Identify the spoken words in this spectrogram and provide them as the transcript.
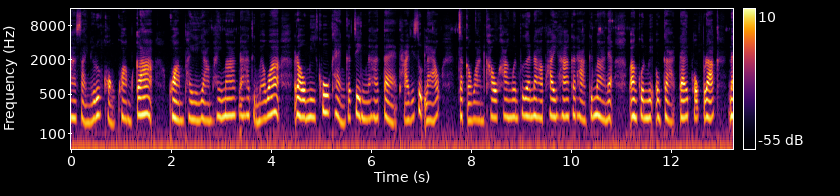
อาศัยในเรื่องของความกล้า ความพยายามให้มากนะคะ ถึงแม้ว่าเรามีคู่แข่งก็จริงนะคะ แต่ท้ายที่สุดแล้วจักรวาลเข้าข้างเพื่อนๆนะคะไพ่ห้ากระถาขึ้นมาเนี่ย บางคนมีโอกาสได้พบรักใน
